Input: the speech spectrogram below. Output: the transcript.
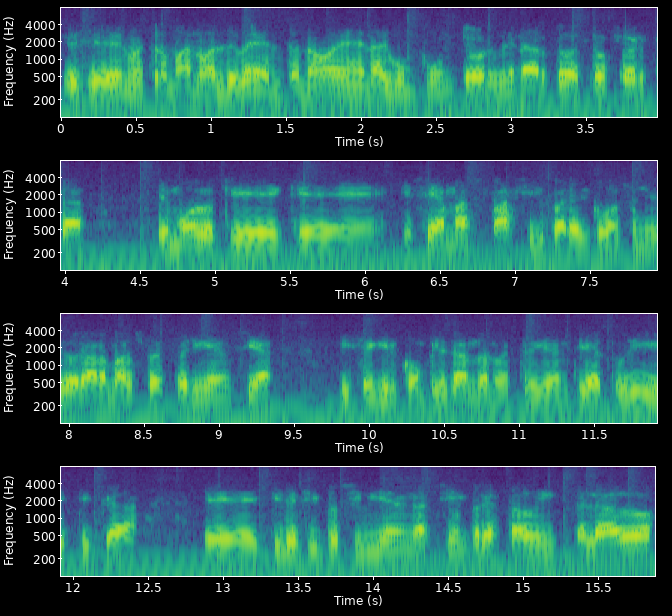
es, es nuestro manual de venta, ¿no? Es en algún punto ordenar toda esta oferta de modo que, que, que sea más fácil para el consumidor armar su experiencia y seguir completando nuestra identidad turística. Eh, Chilecito, si bien siempre ha estado instalado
